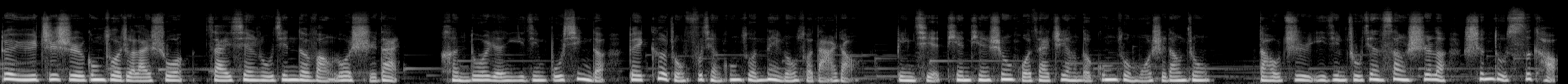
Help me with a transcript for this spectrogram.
对于知识工作者来说，在现如今的网络时代，很多人已经不幸地被各种肤浅工作内容所打扰。并且天天生活在这样的工作模式当中，导致已经逐渐丧失了深度思考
